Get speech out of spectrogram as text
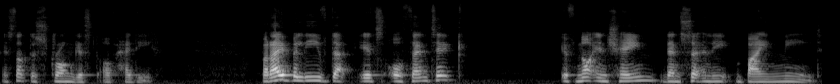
It's not the strongest of hadith. But I believe that it's authentic, if not in chain, then certainly by need.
